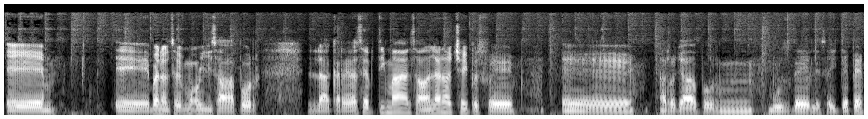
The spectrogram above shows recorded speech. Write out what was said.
Eh, eh, bueno, él se movilizaba por la carrera séptima el sábado en la noche y pues fue eh, arrollado por un bus del SITP.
